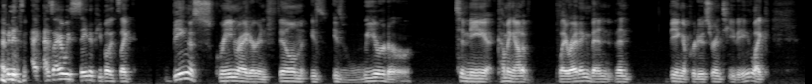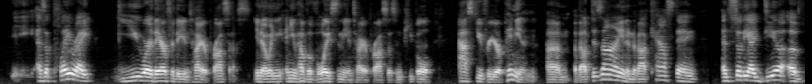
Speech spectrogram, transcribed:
I mean, it's as I always say to people, it's like being a screenwriter in film is is weirder to me coming out of playwriting than than being a producer in TV. Like as a playwright, you are there for the entire process, you know, and, and you have a voice in the entire process, and people ask you for your opinion um, about design and about casting. And so the idea of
